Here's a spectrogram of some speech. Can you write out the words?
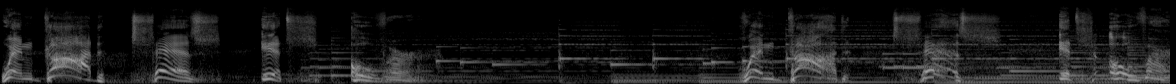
when God says it's over. When God says it's over,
